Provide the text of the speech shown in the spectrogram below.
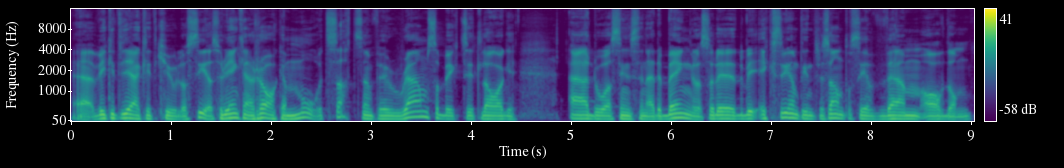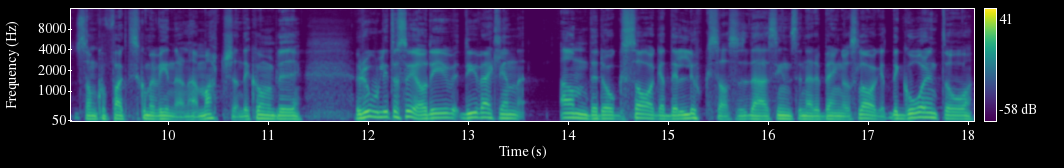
eh, vilket är jäkligt kul att se. Så det är egentligen raka motsatsen för hur Rams har byggt sitt lag är då Cincinnati Bengals. Så det, det blir extremt intressant att se vem av dem som faktiskt kommer vinna den här matchen. Det kommer bli roligt att se och det är det är ju verkligen underdog-saga deluxe, alltså det här Cincinnati Bengals-laget. Det går inte att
